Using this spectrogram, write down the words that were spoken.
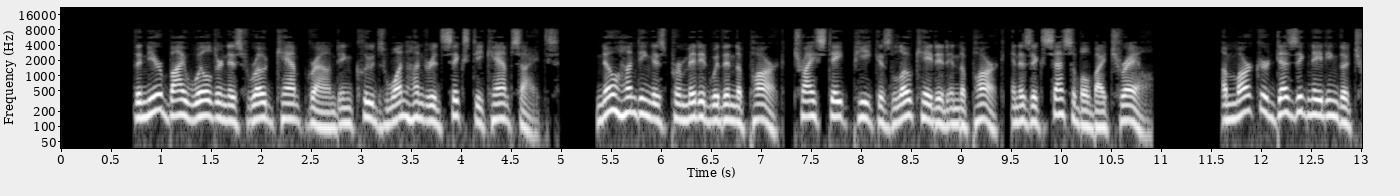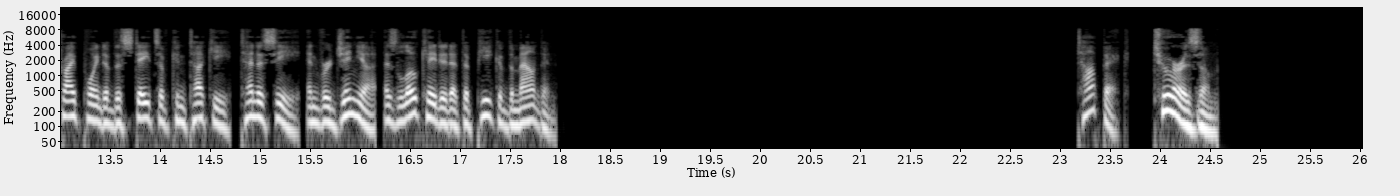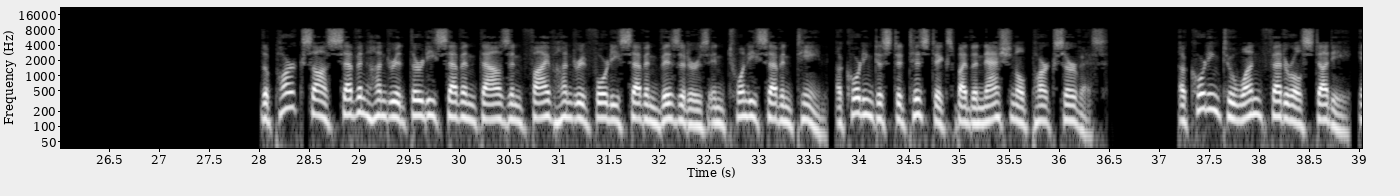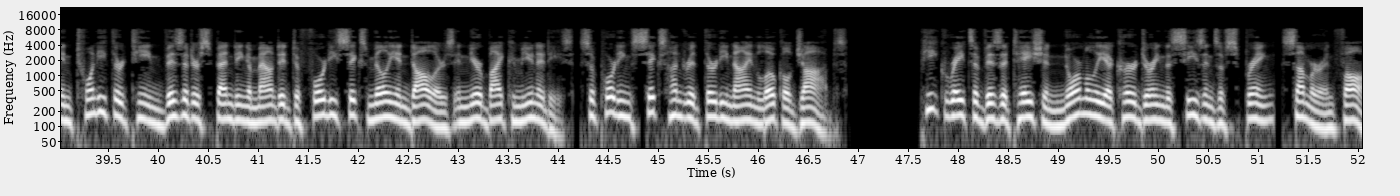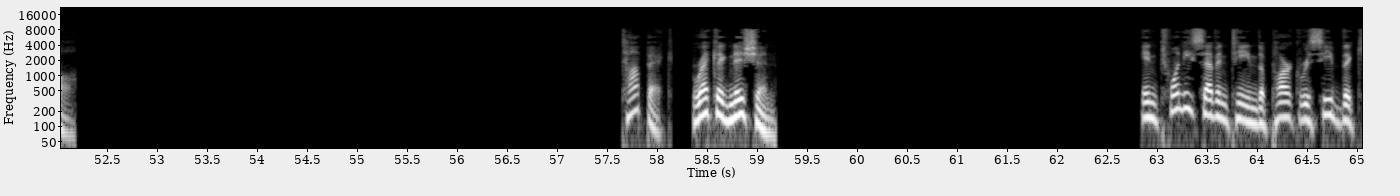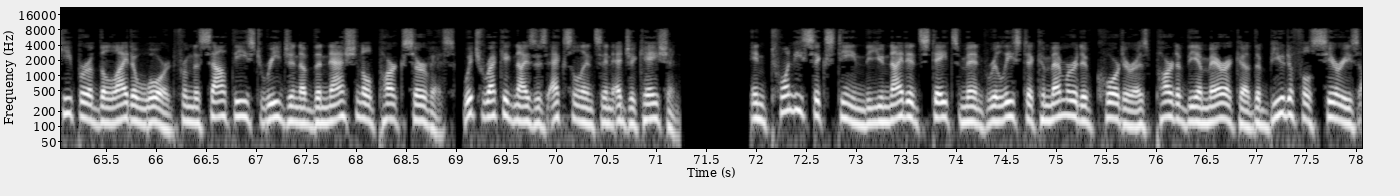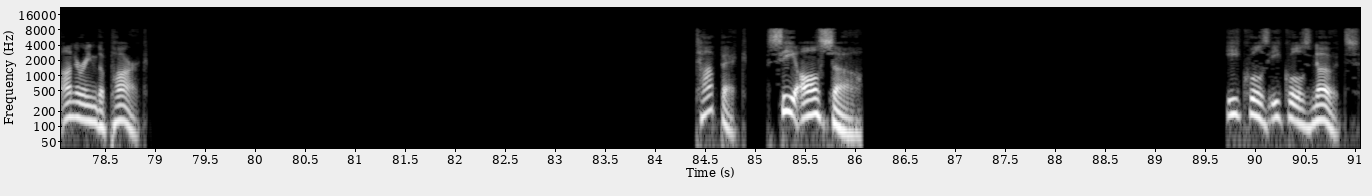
The nearby Wilderness Road campground includes 160 campsites. No hunting is permitted within the park. Tri-State Peak is located in the park, and is accessible by trail. A marker designating the tri-point of the states of Kentucky, Tennessee, and Virginia, is located at the peak of the mountain. Tourism The park saw 737,547 visitors in 2017, according to statistics by the National Park Service. According to one federal study, in 2013 visitor spending amounted to $46 million in nearby communities, supporting 639 local jobs. Peak rates of visitation normally occur during the seasons of spring, summer and fall. Recognition In 2017 the park received the Keeper of the Light Award from the Southeast region of the National Park Service, which recognizes excellence in education. In 2016 the United States Mint released a commemorative quarter as part of the America the Beautiful series honoring the park. See also Notes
